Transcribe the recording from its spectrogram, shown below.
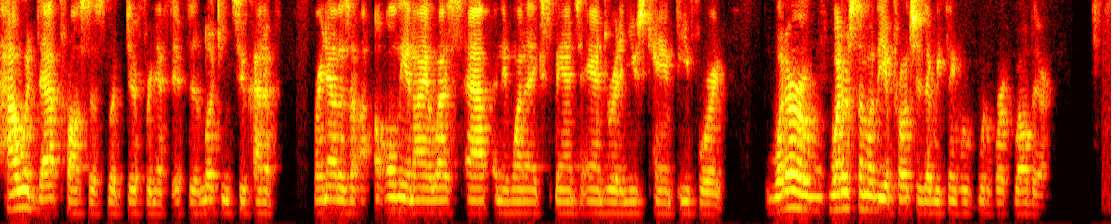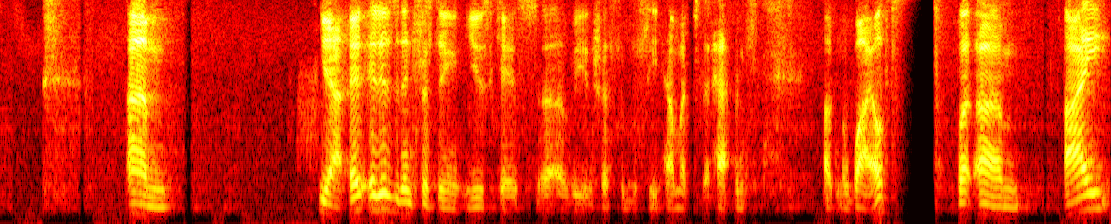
How would that process look different if, if they're looking to kind of, right now there's a, only an iOS app and they want to expand to Android and use KMP for it. What are, what are some of the approaches that we think would, would work well there? Um, yeah, it, it is an interesting use case. Uh, I'll be interested to see how much that happens out in the wild. But um, I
